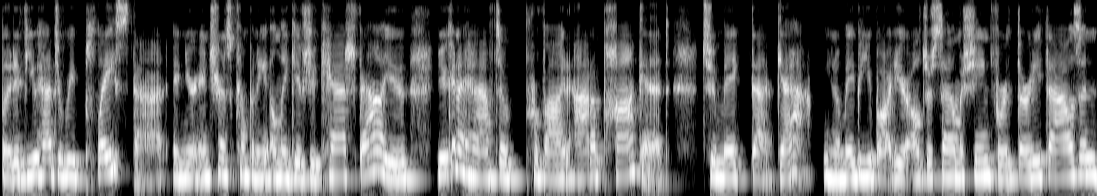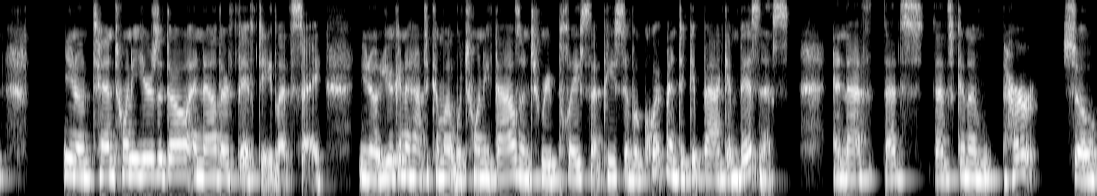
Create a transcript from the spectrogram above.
But if you had to replace that and your insurance company only gives you cash value you're going to have to provide out of pocket to make that gap. You know maybe you bought your ultrasound machine for 30000 you know 10 20 years ago and now they're 50 let's say. You know you're going to have to come up with 20000 to replace that piece of equipment to get back in business. And that's that's that's going to hurt so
